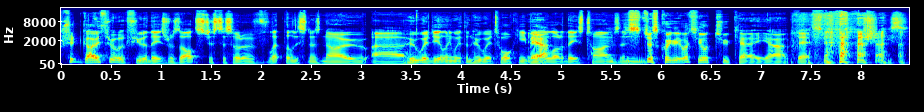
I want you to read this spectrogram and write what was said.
should go through a few of these results just to sort of let the listeners know uh, who we're dealing with and who we're talking about Yeah. a lot of these times. And Just quickly, what's your 2K uh, best? jeez,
